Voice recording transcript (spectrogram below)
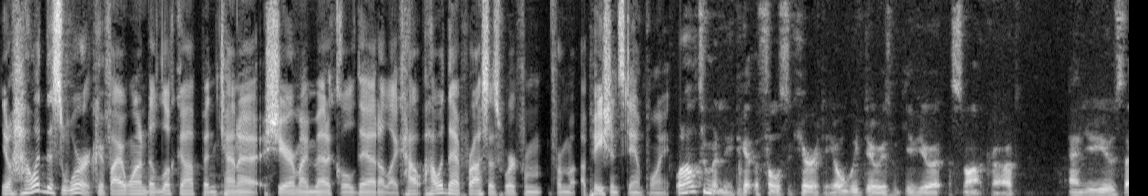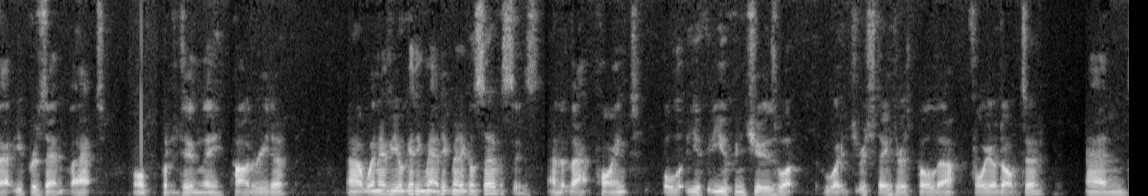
you know how would this work if I wanted to look up and kind of share my medical data? Like how, how would that process work from from a patient standpoint? Well ultimately to get the full security all we do is we give you a, a smart card and you use that you present that or put it in the card reader uh, whenever you're getting medical services. And at that point all you, you can choose what which, which data is pulled up for your doctor, and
